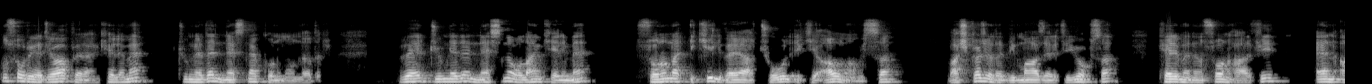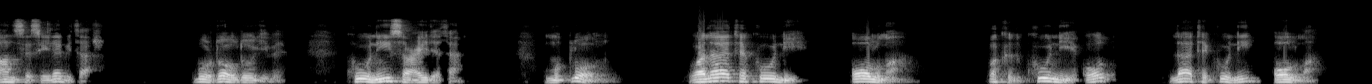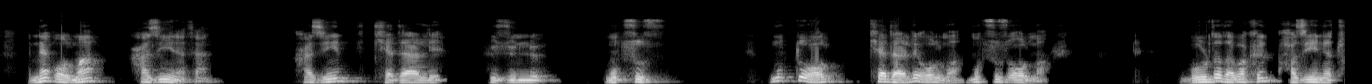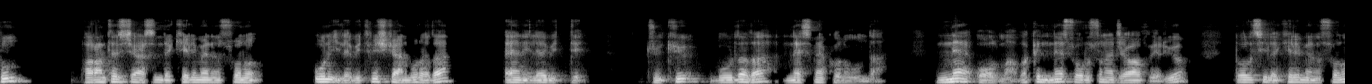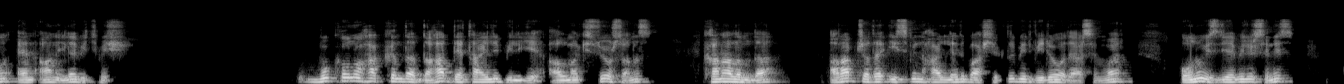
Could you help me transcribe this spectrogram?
Bu soruya cevap veren kelime cümlede nesne konumundadır. Ve cümlede nesne olan kelime sonuna ikil veya çoğul eki almamışsa, başkaca da bir mazereti yoksa kelimenin son harfi en an sesiyle biter. Burada olduğu gibi. Kuni saideten. Mutlu ol. Ve la tekuni. Olma. Bakın kuni ol. La tekuni olma. Ne olma? Hazineten. Hazin, kederli, hüzünlü, mutsuz. Mutlu ol, kederli olma, mutsuz olma. Burada da bakın hazinetun parantez içerisinde kelimenin sonu un ile bitmişken burada en ile bitti. Çünkü burada da nesne konumunda. Ne olma. Bakın ne sorusuna cevap veriyor. Dolayısıyla kelimenin sonu en an ile bitmiş. Bu konu hakkında daha detaylı bilgi almak istiyorsanız kanalımda Arapçada ismin halleri başlıklı bir video dersim var. Onu izleyebilirsiniz.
